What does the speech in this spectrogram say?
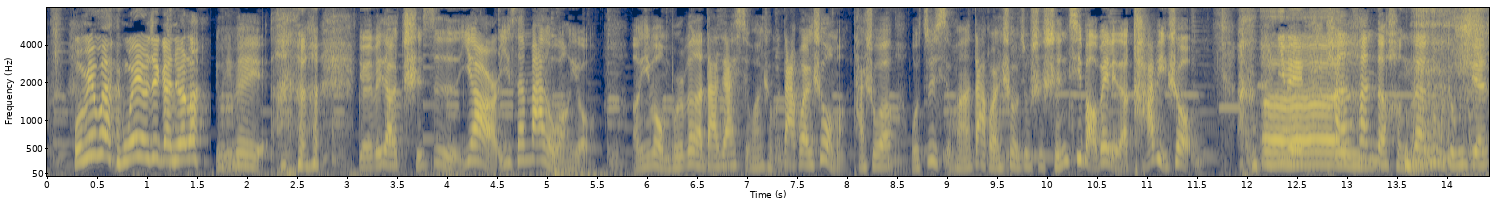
我明白，我也有这感觉了。有一位，有一位叫池子一二一三八的网友，呃，因为我们不是问了大家喜欢什么大怪兽嘛？他说我最喜欢的大怪兽就是神奇宝贝里的卡比兽，因为憨憨的横在路中间，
